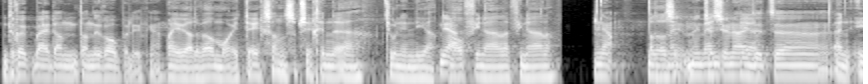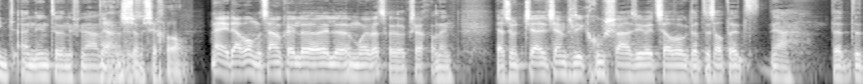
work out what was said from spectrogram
druk bij dan, dan de Europa League. Ja. Maar je hadden wel mooie tegenstanders op zich in de, toen in die Ja. halve finale, finale. ja. Ma- het? Manchester Man- United eh, ja. En Inter. en Inter in de finale. Ja, Dus- zich wel. Nee, daarom. Het zijn ook hele, hele mooie wedstrijden, ik zeg. Alleen, ja, zo'n Cha- Champions League groepsfase, je weet zelf ook, dat is altijd, ja, dat, dat,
